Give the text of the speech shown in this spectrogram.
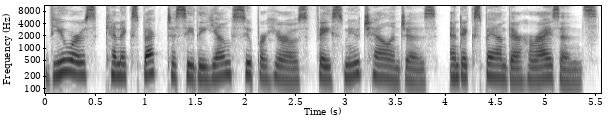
viewers can expect to see the young superheroes face new challenges and expand their horizons.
